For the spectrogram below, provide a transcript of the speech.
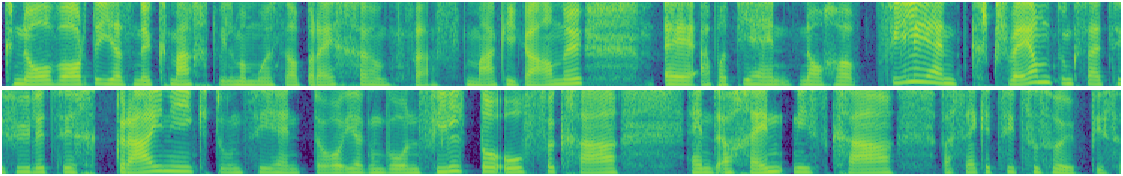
genommen worden. Ich habe es nicht gemacht, weil man muss abbrechen und das mag ich gar nicht. Äh, aber die haben nachher, viele haben geschwärmt und gesagt, sie fühlen sich gereinigt und sie haben da irgendwo einen Filter offen gehabt, haben Erkenntnis gehabt. Was sagen Sie zu so etwas?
